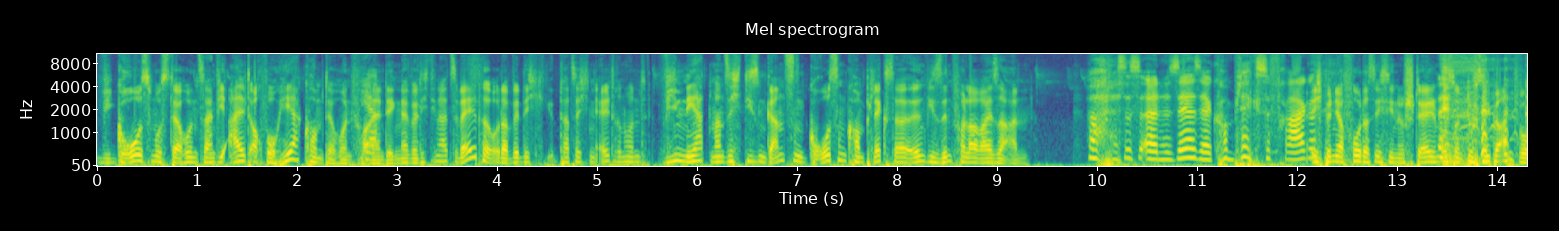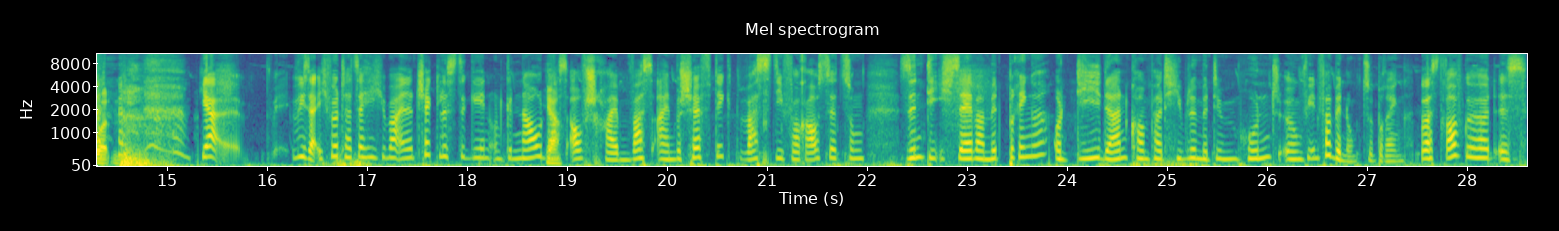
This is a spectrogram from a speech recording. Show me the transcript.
Wie groß muss der Hund sein? Wie alt auch woher kommt der Hund vor Ja. allen Dingen? Ne? Will ich den als Welpe oder will ich tatsächlich einen älteren Hund? Wie nähert man sich diesem ganzen großen Komplex da irgendwie sinnvollerweise an? Ach, das ist eine sehr, sehr komplexe Frage. Ich bin ja froh, dass ich sie nur stellen muss und du sie beantworten. ja, wie gesagt, ich würde tatsächlich über eine Checkliste gehen und genau Ja. das aufschreiben, was einen beschäftigt, was die Voraussetzungen sind, die ich selber mitbringe und die dann kompatibel mit dem Hund irgendwie in Verbindung zu bringen. Was drauf gehört ist,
